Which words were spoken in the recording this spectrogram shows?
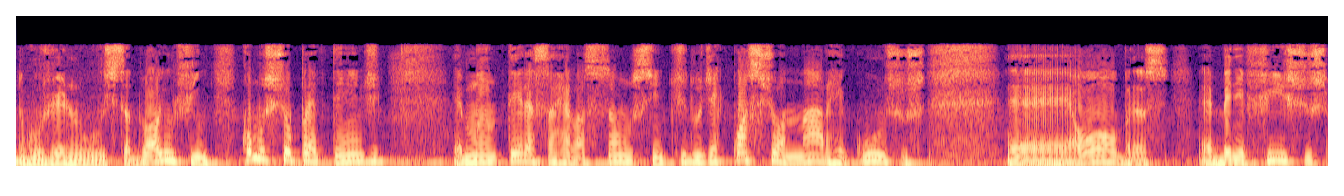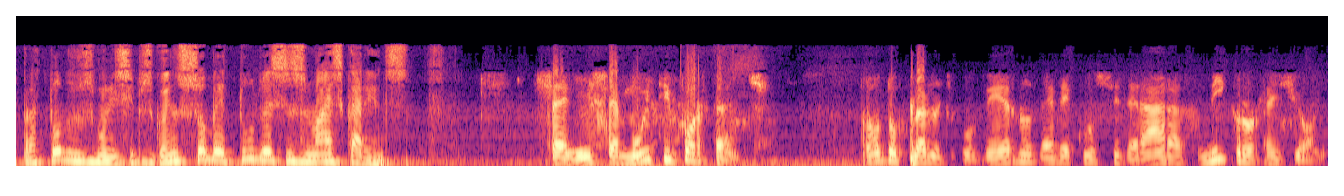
do governo estadual. Enfim, como o senhor pretende é, manter essa relação no sentido de equacionar recursos, é, obras, é, benefícios para todos os municípios goianos, sobretudo esses mais carentes? Célio, isso é muito importante. Todo plano de governo deve considerar as micro-regiões,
